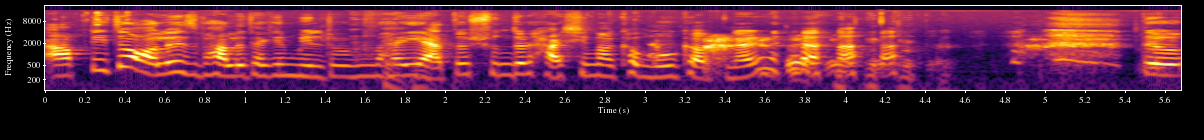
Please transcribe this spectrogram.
আপনি তো অলওয়েজ ভালো থাকেন মিল্টন ভাই। এত সুন্দর হাসি মাখা মুখ আপনার। তো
